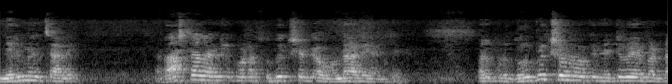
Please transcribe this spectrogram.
నిర్మించాలి. రాష్ట్రాలన్నీ కూడా సుభిక్షంగా ఉండాలి అంటే మరి ఇప్పుడు దుర్భిక్షంలోకి నెట్టివేయబడ్డ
